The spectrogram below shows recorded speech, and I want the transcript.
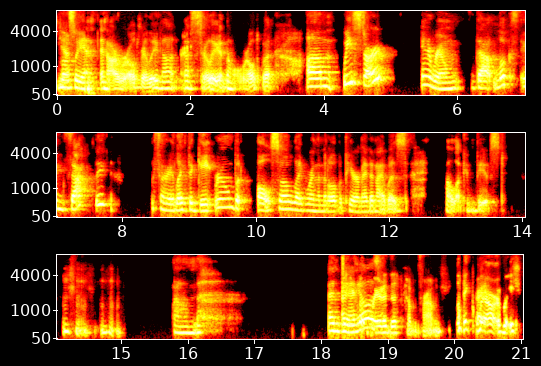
yeah. mostly in, in our world, really, not necessarily in the whole world. But um, we start in a room that looks exactly, sorry, like the gate room, but also like we're in the middle of a pyramid, and I was hella confused. Mm-hmm, mm-hmm. Um, and Daniel, where did this come from? Like, right. where are we?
